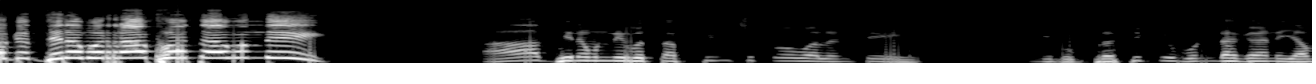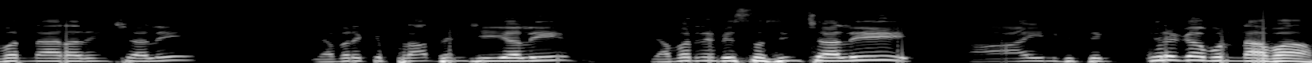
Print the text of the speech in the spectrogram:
ఒక దినము రాబోతా ఉంది. ఆ దినం నీవు తప్పించుకోవాలంటే నీవు బ్రతికి ఉండగానే ఎవరిని ఆరాధించాలి? ఎవరికి ప్రార్థన చేయాలి? ఎవరిని విశ్వసించాలి? ఆయనకి దగ్గరగా ఉన్నావా?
